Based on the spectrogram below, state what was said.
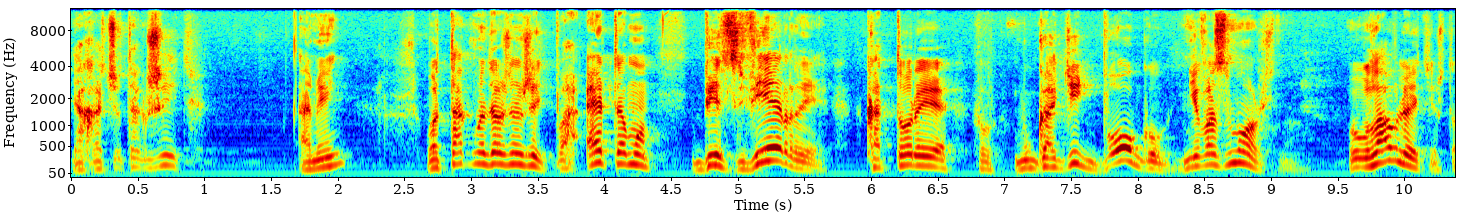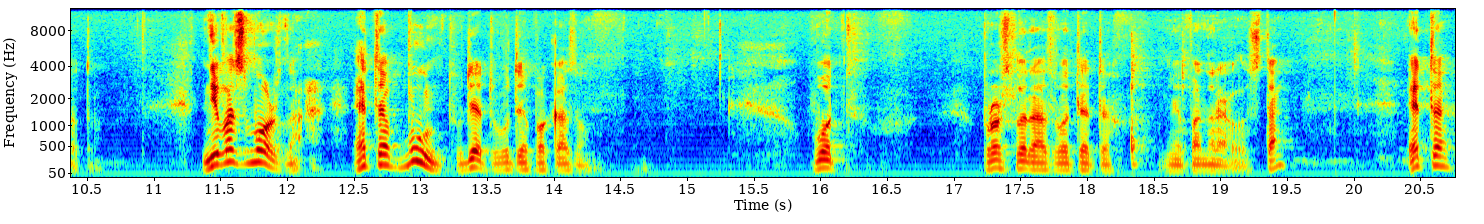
Я хочу так жить. Аминь. Вот так мы должны жить. Поэтому без веры, которые угодить Богу, невозможно. Вы улавливаете что-то? Невозможно. Это бунт. Вот это вот я показывал. Вот. В прошлый раз вот это мне понравилось, да? Это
